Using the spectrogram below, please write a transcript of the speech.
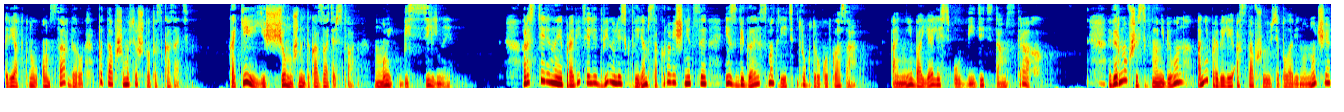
рявкнул он Сардеру, пытавшемуся что-то сказать. Какие еще нужны доказательства? Мы бессильны. Растерянные правители двинулись к дверям сокровищницы, избегая смотреть друг другу в глаза. Они боялись увидеть там страх. Вернувшись в Манибион, они провели оставшуюся половину ночи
